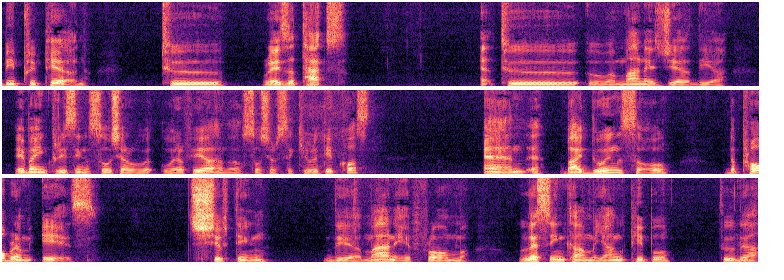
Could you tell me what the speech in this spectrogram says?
be prepared to raise the tax, uh, to uh, manage the ever increasing social welfare and social security costs. And by doing so, the problem is shifting the money from less income young people to mm. the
